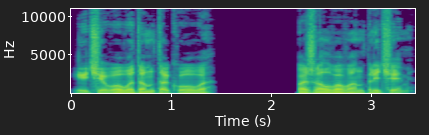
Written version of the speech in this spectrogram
«И чего в этом такого?» Пожал Вован плечами.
